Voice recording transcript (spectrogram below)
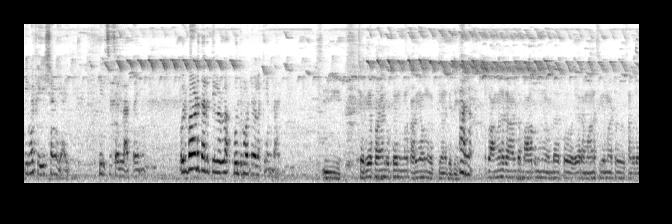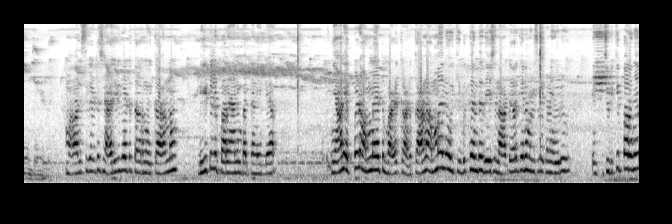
പിന്നെ ഭീഷണിയായി. തിരിച്ചു ചെല്ലാത്തതിന്. ഒരുപാട് തരത്തിലുള്ള ബുദ്ധിമുട്ടുകളൊക്കെ ഉണ്ടായി. ഈ ചെറിയ പ്രായം തൊട്ടേ നിങ്ങൾക്ക് അറിയാവുന്ന വ്യക്തിയാണ് രതീഷ് അപ്പൊ അങ്ങനെ ഒരാളുടെ ഭാഗത്ത് നിന്ന് ഉണ്ടായപ്പോ ഏറെ മാനസികമായിട്ടൊരു സങ്കടമൊന്നും തോന്നിയില്ലേ? മാനസികമായിട്ട് ശാരീരികമായിട്ട് തകർന്നു പോയി. കാരണം വീട്ടിൽ പറയാനും പറ്റണില്ല. ഞാൻ എപ്പോഴും അമ്മയായിട്ട് വഴക്കാണ്. കാരണം അമ്മ എന്നെ നോക്കി ഇവക്ക് എന്ത് ദേഷ്യം? നാട്ടുകാർക്ക് തന്നെ മനസ്സിലാക്കണേ ഒരു ചുരുക്കി പറഞ്ഞ്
